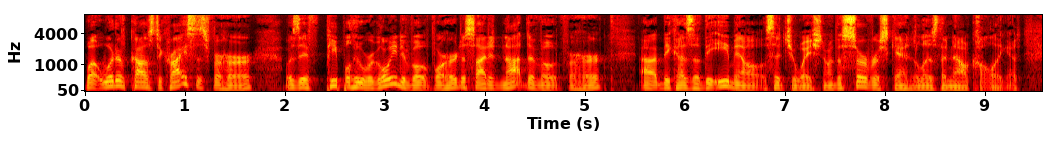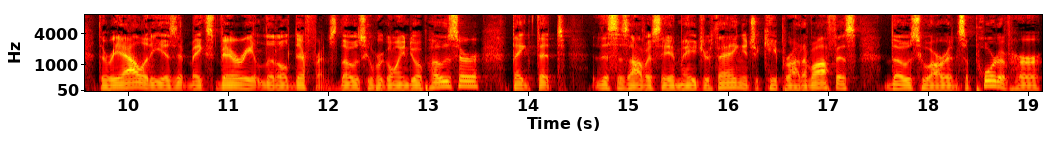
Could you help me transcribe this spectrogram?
what would have caused a crisis for her was if people who were going to vote for her decided not to vote for her uh, because of the email situation or the server scandal as they're now calling it. The reality is it makes very little difference. Those who were going to oppose her think that this is obviously a major thing and should keep her out of office. Those who are in support of her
